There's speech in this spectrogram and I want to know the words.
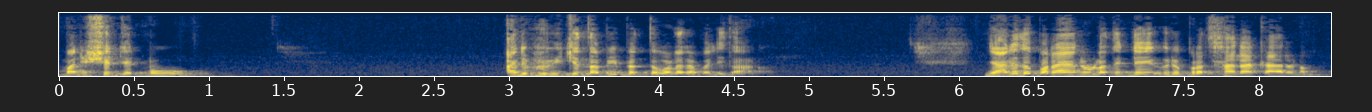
മനുഷ്യജന്മവും അനുഭവിക്കുന്ന വിപത്ത് വളരെ വലുതാണ്. ഞാനിത് പറയാനുള്ളതിന്റെ ഒരു പ്രധാന കാരണം.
